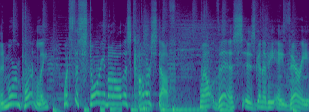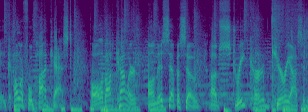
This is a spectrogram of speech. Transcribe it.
And more importantly, what's the story about all this color stuff? Well, this is going to be a very colorful podcast, all about color, on this episode of Street Curb Curiosity.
